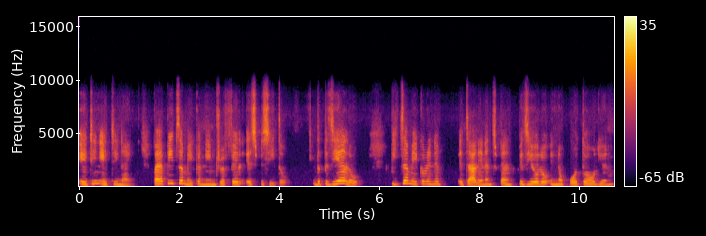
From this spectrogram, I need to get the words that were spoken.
1889 by a pizza maker named Raffaele Esposito. The Pizziello, pizza maker in Italian and spelled Pizziolo in Napoleon,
